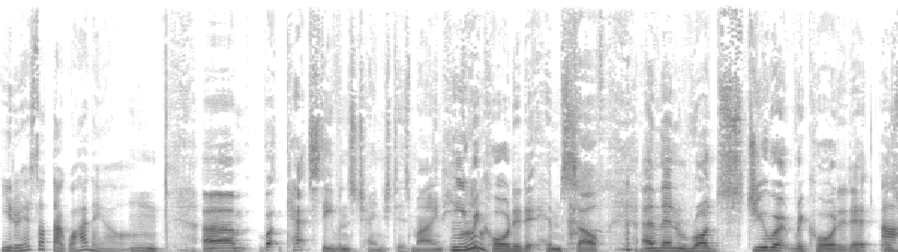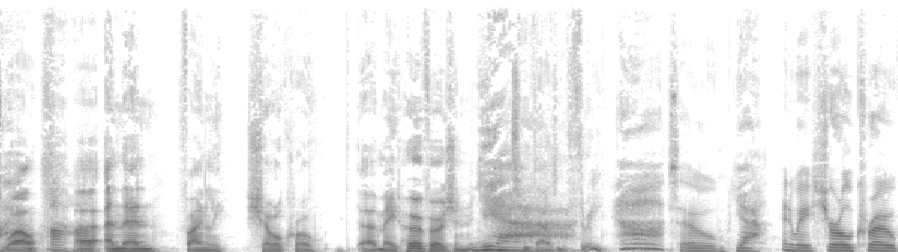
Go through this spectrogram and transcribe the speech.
일을 했었다고 하네요. Mm. Um, but Cat Stevens changed his mind. He recorded it himself, and then Rod Stewart recorded it as ah, well, uh-huh. uh, and then finally Sheryl Crow uh, made her version yeah. in 2003. so, yeah. Anyway, Sheryl Crow,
